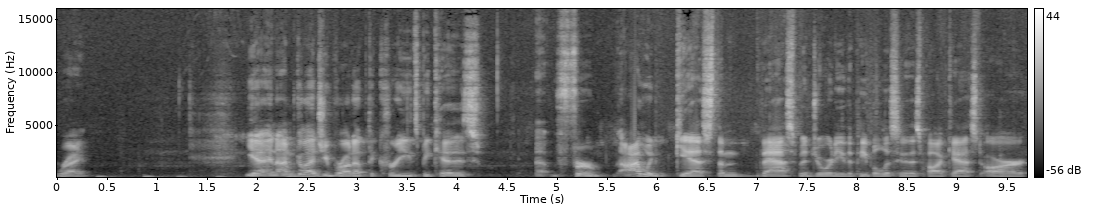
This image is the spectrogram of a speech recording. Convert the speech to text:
Right. Yeah, and I'm glad you brought up the creeds because uh, for I would guess the vast majority of the people listening to this podcast are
